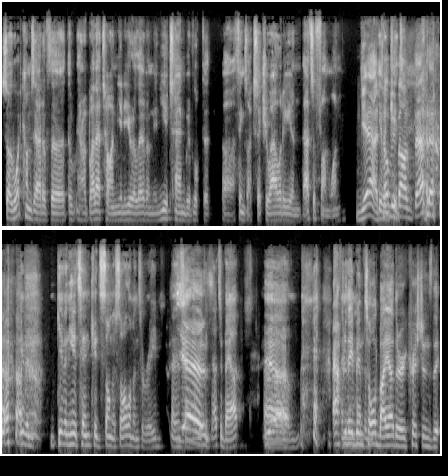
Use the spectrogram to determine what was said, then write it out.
So what comes out of the, the you know by that time in year eleven, in year ten, we've looked at uh, things like sexuality, and that's a fun one. yeah given tell me kids- about that Given given year ten kids Song of Solomon to read, and so what do you Yes. that's about. Yeah. Um, after they've been them- told by other Christians that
